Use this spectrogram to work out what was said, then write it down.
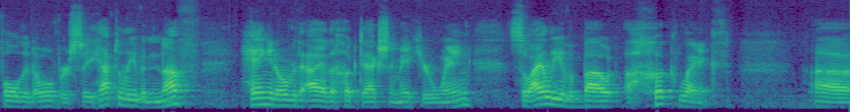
folded over. So you have to leave enough hanging over the eye of the hook to actually make your wing. So I leave about a hook length uh,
